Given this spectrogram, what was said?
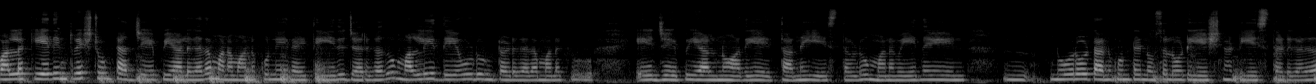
వాళ్ళకి ఏది ఇంట్రెస్ట్ ఉంటే అది చేపియాలి కదా. మనం అనుకునేది అయితే ఏది జరగదు. మళ్ళీ దేవుడు ఉంటాడు కదా మనకు. ఏది చేపియాలనో అది తనే చేస్తాడు. మనం ఏది నోరోటి అనుకుంటే నొసలోటి చేసినట్టు చేస్తాడు కదా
